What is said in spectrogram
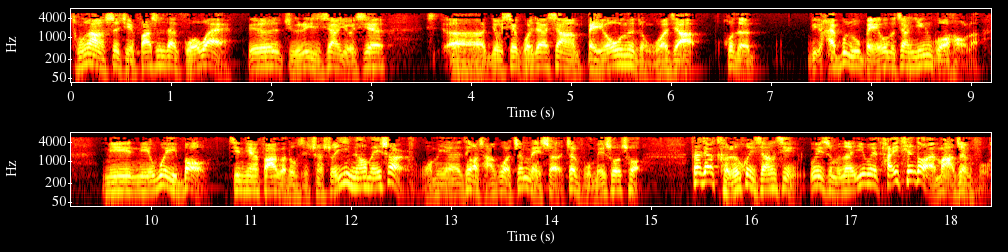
同样的事情发生在国外，比如举个例子，像有些。呃，有些国家像北欧那种国家，或者你还不如北欧的像英国好了。你你卫报今天发个东西说，说疫苗没事儿，我们也调查过，真没事儿，政府没说错，大家可能会相信，为什么呢？因为他一天到晚骂政府。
